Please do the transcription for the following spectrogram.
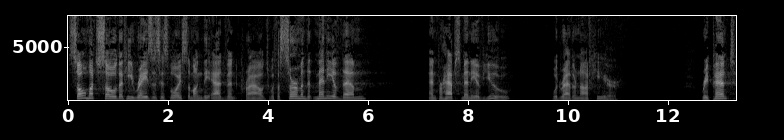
So much so that he raises his voice among the Advent crowds with a sermon that many of them, and perhaps many of you, would rather not hear. Repent,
